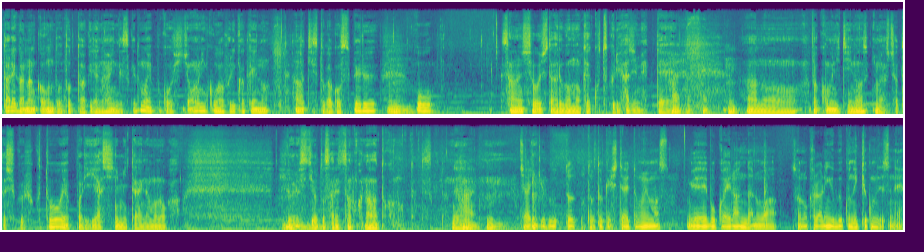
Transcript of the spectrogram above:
誰がなんか温度を取ったわけじゃないんですけどもやっぱこう非常にこうアフリカ系のアーティストがゴスペルを参照したアルバムを結構作り始めて、あのやっぱコミュニティの今おっしゃった祝福とやっぱり癒しみたいなものがいろいろ必要とされてたのかなとか思ったんですけどね。はい。うん。じゃあ一曲とお届けしたいと思います、えー僕が選んだのはそのカラーリングブックの1曲目ですね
